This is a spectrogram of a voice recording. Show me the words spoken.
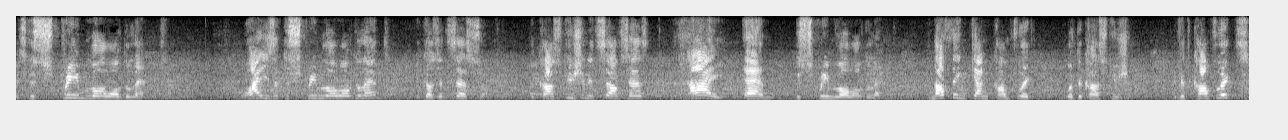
It's the supreme law of the land. Why is it the supreme law of the land? Because it says so. The Constitution itself says, I am the supreme law of the land. Nothing can conflict with the Constitution. If it conflicts,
